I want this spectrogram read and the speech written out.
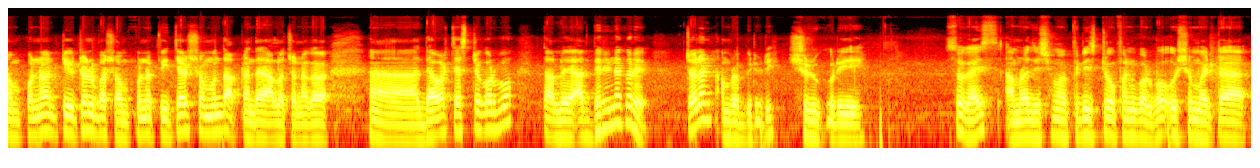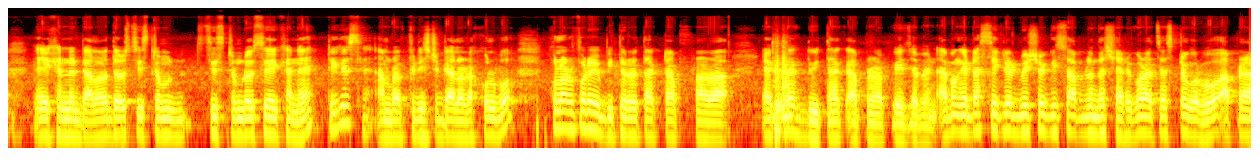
সম্পূর্ণ টিউটোরিয়াল বা সম্পূর্ণ ফিচার সম্বন্ধে আপনাদের আলোচনা দেওয়ার চেষ্টা করব। তাহলে আর দেরি না করে চলেন আমরা ভিডিওটি শুরু করি। সো গাইস আমরা যে সময় ফ্রিজটা ওপেন করব, ওই সময়টা এখানে ডালার দেওয়ার সিস্টেম সিস্টেম রয়েছে এখানে, ঠিক আছে? আমরা ফ্রিজটা ডালাটা খুলবো। খোলার পরে ভিতরে তো একটা আপনারা এক তাক দুই তাক আপনারা পেয়ে যাবেন। এবং এটা সিক্রেট বিষয় কিছু আপনাদের শেয়ার করার চেষ্টা করব। আপনারা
